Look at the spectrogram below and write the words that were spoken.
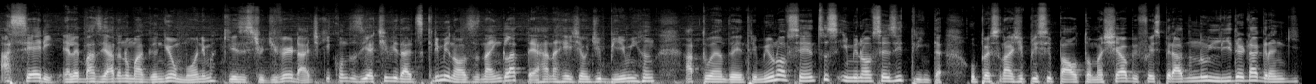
A série ela é baseada numa gangue homônima que existiu de verdade, que conduzia atividades criminosas na Inglaterra, na região de Birmingham, atuando entre 1900 e 1930. O personagem principal, Thomas Shelby, foi inspirado no líder da gangue,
